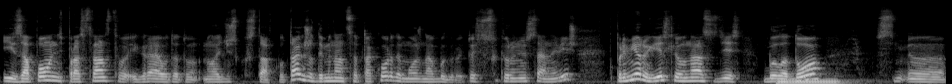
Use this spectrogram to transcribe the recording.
и заполнить пространство, играя вот эту мелодическую ставку. Также доминант аккорды можно обыгрывать. То есть супер универсальная вещь. К примеру, если у нас здесь было до, с, э,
